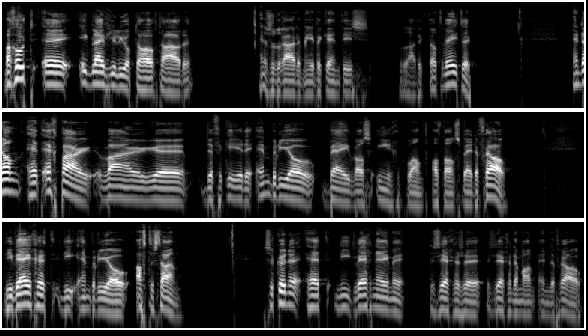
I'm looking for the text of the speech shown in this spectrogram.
Maar goed, eh, ik blijf jullie op de hoogte houden. En zodra er meer bekend is, laat ik dat weten. En dan het echtpaar waar uh, de verkeerde embryo bij was ingeplant, althans bij de vrouw. Die weigert die embryo af te staan. Ze kunnen het niet wegnemen, zeggen, ze, zeggen de man en de vrouw.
